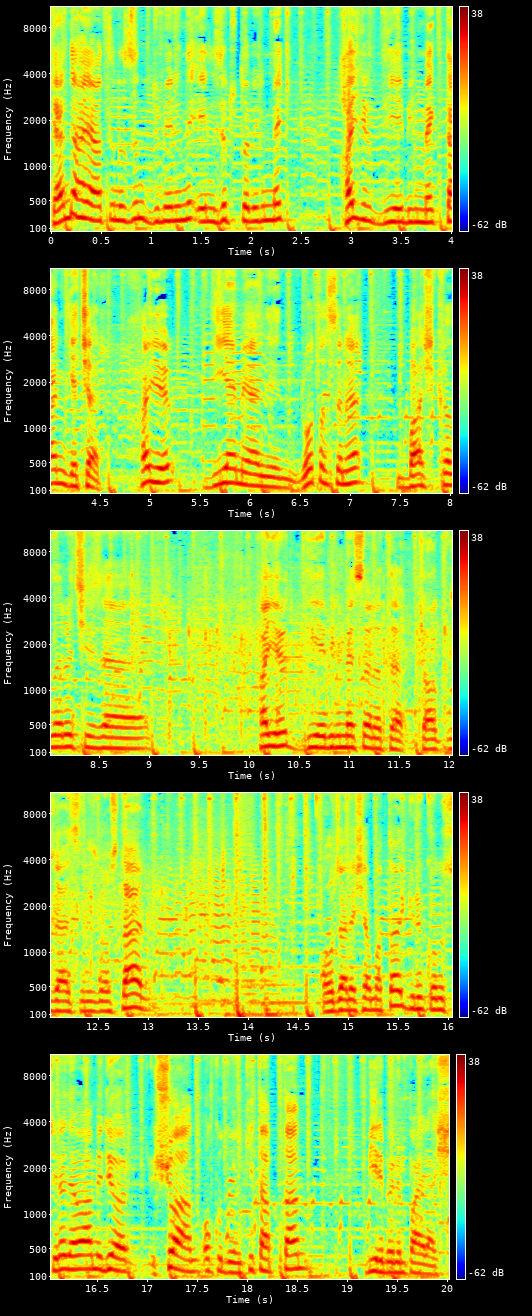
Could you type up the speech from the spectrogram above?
Kendi hayatınızın dümenini elinizde tutabilmek, hayır diyebilmekten geçer. Hayır diyemeyenlerin rotasını başkaları çizer. Hayır diyebilme sanatı. Çok güzelsiniz dostlar. Olcay Leşamata günün konusuyla devam ediyor. Şu an okuduğun kitaptan Bir bölüm paylaş.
